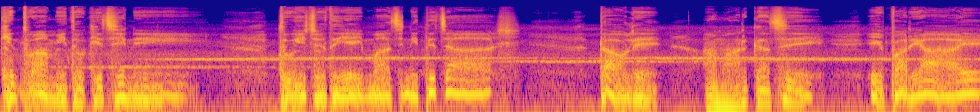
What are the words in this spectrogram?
কিন্তু আমি তোকে চিনি। তুই যদি এই মাছ নিতে চাস, তাহলে আমার কাছে এপারে আয়,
